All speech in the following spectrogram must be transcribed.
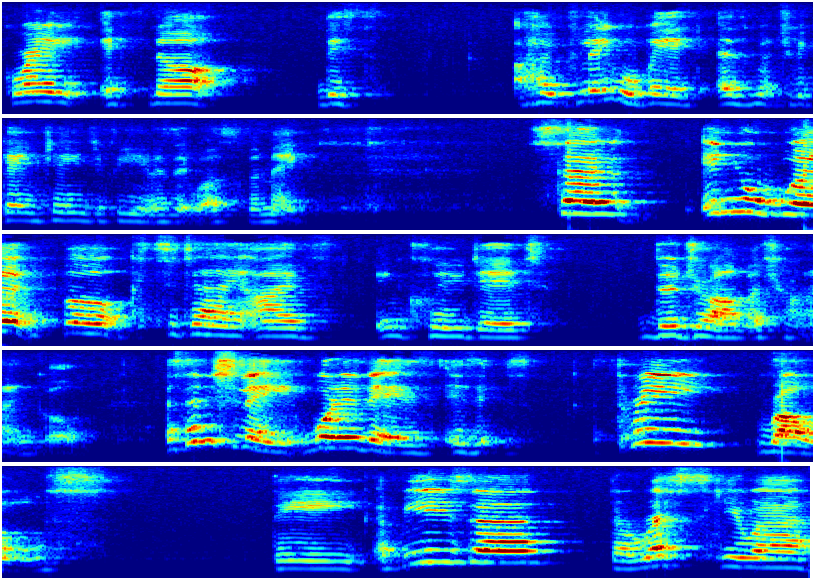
Great. If not this hopefully will be as much of a game changer for you as it was for me. So in your workbook today I've included the drama triangle essentially what it is is it's three roles. The abuser the rescuer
